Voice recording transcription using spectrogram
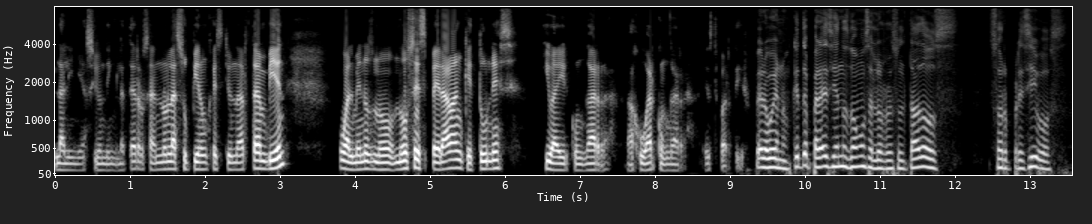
la alineación de Inglaterra, o sea, no la supieron gestionar tan bien, o al menos no, no se esperaban que Túnez iba a ir con garra, a jugar con garra este partido. Pero bueno, ¿qué te parece? Ya nos vamos a los resultados sorpresivos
